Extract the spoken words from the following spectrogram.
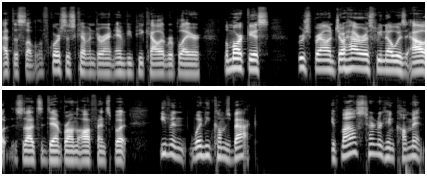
at this level. Of course, there's Kevin Durant, MVP caliber player. LaMarcus, Bruce Brown, Joe Harris, we know is out, so that's a damper on the offense. But even when he comes back, if Miles Turner can come in,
